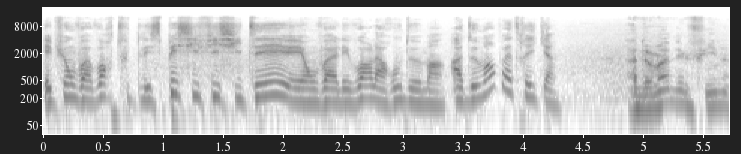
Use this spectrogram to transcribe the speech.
Et puis, on va voir toutes les spécificités et on va aller voir la roue demain. À demain, Patrick. À demain, Delphine.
